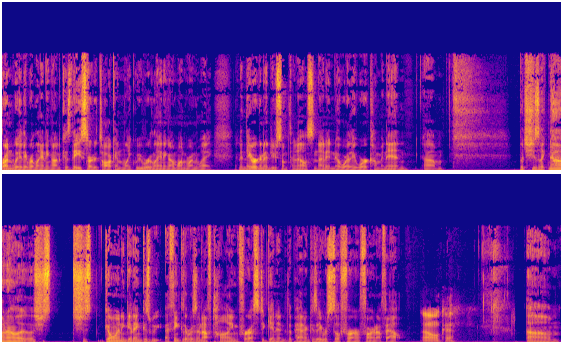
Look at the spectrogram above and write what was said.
runway they were landing on because they started talking like we were landing on one runway, and then they were gonna do something else, and I didn't know where they were coming in. Um, but she's like, "No, no, let's just." let's Just go in and get in because we. I think there was enough time for us to get into the pattern because they were still far far enough out. Oh, okay. Um,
